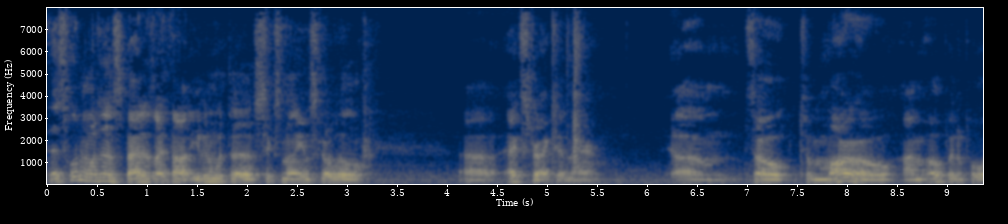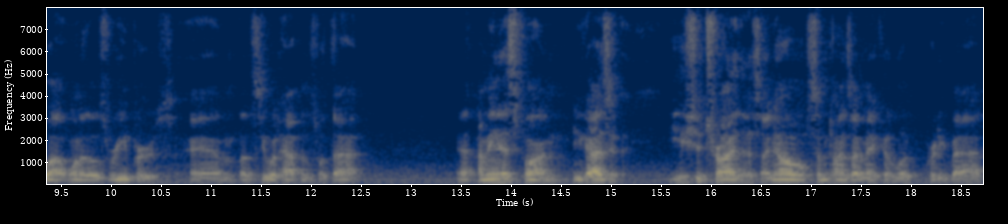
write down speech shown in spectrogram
This one wasn't as bad as I thought, even with the 6 million Scoville uh, extract in there. Um, so tomorrow, I'm hoping to pull out one of those Reapers, and let's see what happens with that. I mean, it's fun. You guys, you should try this. I know sometimes I make it look pretty bad.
